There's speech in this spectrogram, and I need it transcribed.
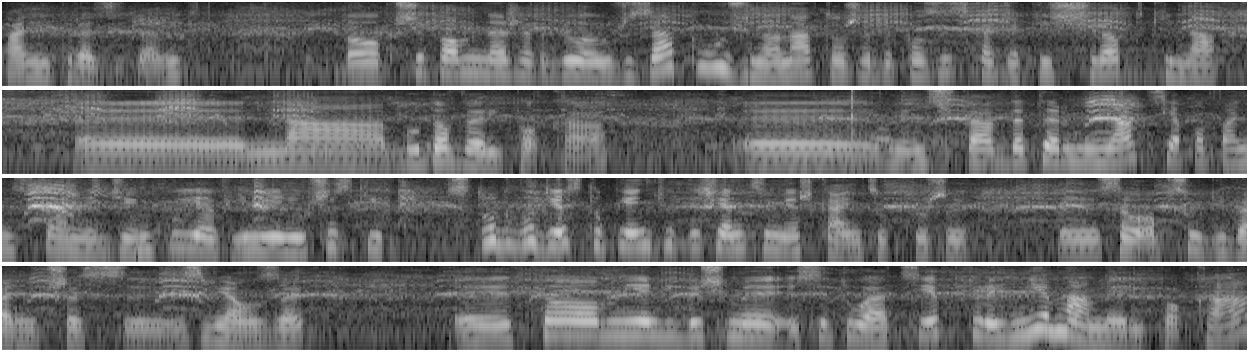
pani prezydent, bo przypomnę, że było już za późno na to, żeby pozyskać jakieś środki na, e, na budowę Ripoka. E, Więc ta determinacja po Pani stronie dziękuję w imieniu wszystkich 125 tysięcy mieszkańców, którzy e, są obsługiwani przez związek. To mielibyśmy sytuację, w której nie mamy Ripoka,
